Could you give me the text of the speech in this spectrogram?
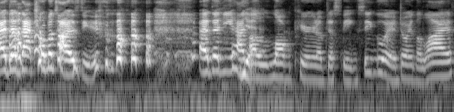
And then that traumatized you. and then you had Yeah. a long period of just being single and enjoying the life.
